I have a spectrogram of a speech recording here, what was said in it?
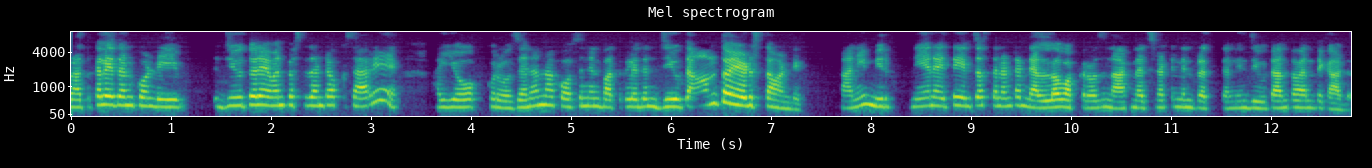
బ్రతకలేదనుకోండి జీవితంలో ఏమనిపిస్తుంది అంటే ఒకసారి అయ్యో ఒక్క రోజైనా నా కోసం నేను బతకలేదని జీవితాంతం ఏడుస్తామండి. కానీ మీరు నేనైతే ఏం చేస్తానంటే నెలలో ఒక్క రోజు నాకు నచ్చినట్టు నేను బ్రతుకుతాను. నేను జీవితాంతం అంతే కాదు.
